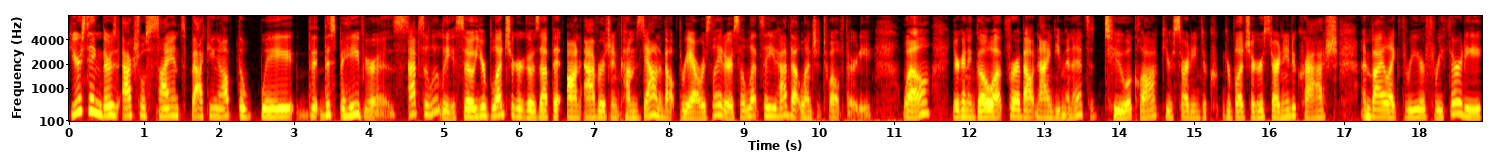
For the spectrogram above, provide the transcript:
you're saying there's actual science backing up the way that this behavior is. Absolutely. So your blood sugar goes up on average and comes down about three hours later. So let's say you had that lunch at twelve thirty. Well, you're going to go up for about ninety minutes. At two o'clock, you're starting to your blood sugar is starting to crash, and by like three or three thirty.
